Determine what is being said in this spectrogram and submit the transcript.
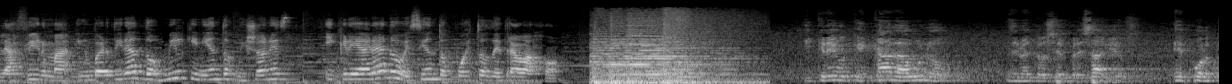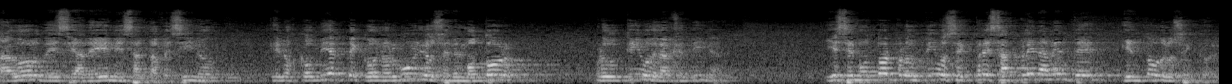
La firma invertirá 2.500 millones y creará 900 puestos de trabajo. Y creo que cada uno de nuestros empresarios es portador de ese ADN santafesino que nos convierte con orgullos en el motor productivo de la Argentina. Y ese motor productivo se expresa plenamente y en todos los sectores.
